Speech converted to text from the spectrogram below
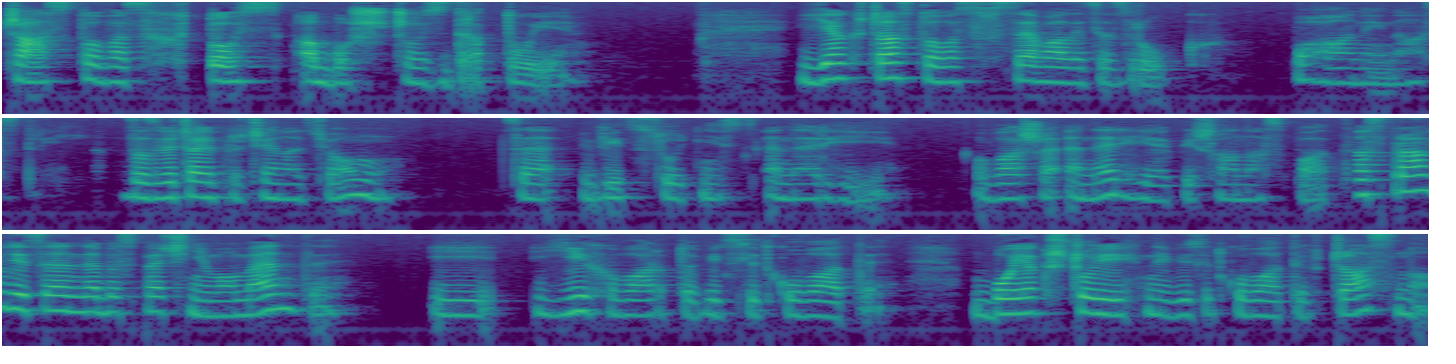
часто вас хтось або щось дратує? Як часто у вас все валиться з рук? Поганий настрій. Зазвичай причина цьому це відсутність енергії. Ваша енергія пішла на спад. Насправді це небезпечні моменти, і їх варто відслідкувати. Бо якщо їх не відслідкувати вчасно,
